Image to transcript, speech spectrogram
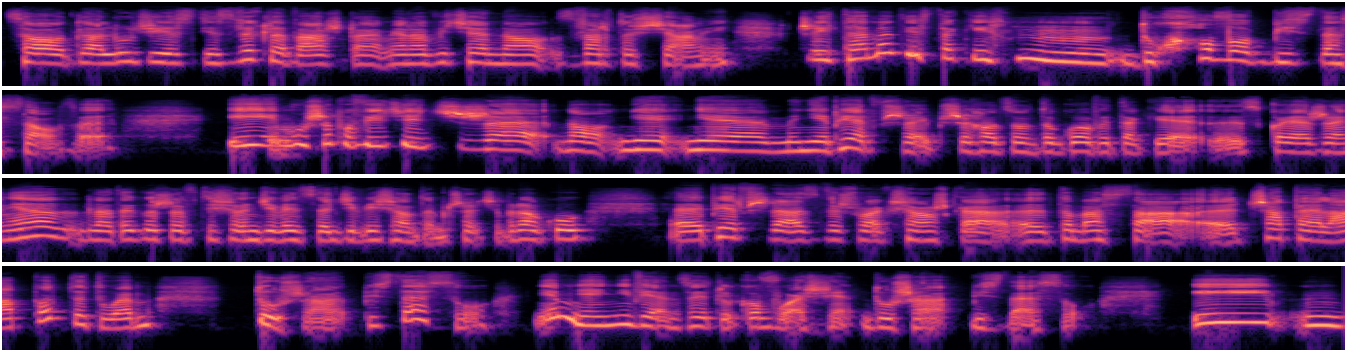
co dla ludzi jest niezwykle ważne, mianowicie no, z wartościami. Czyli temat jest taki hmm, duchowo-biznesowy. I muszę powiedzieć, że no, nie, nie mnie pierwszej przychodzą do głowy takie e, skojarzenia, dlatego że w 1993 roku e, pierwszy raz wyszła książka e, Tomasa Chapela pod tytułem Dusza biznesu. Nie mniej, nie więcej, tylko właśnie dusza biznesu. I mm,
